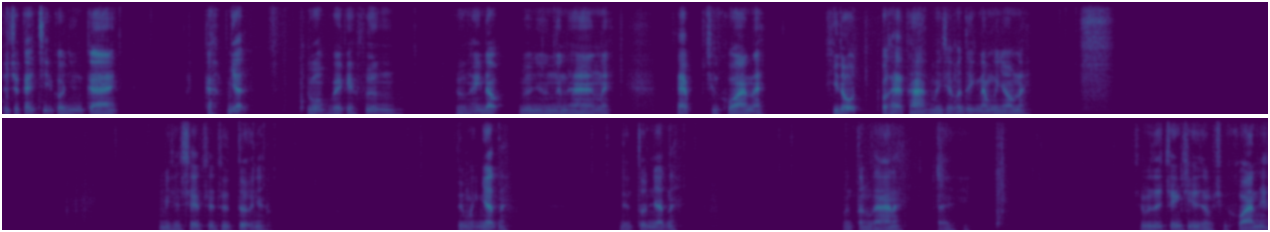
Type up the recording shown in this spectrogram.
để cho các anh chị có những cái cảm nhận đúng không? Về cái phương hướng hành động ví dụ như ngân hàng này thép chứng khoán này khí đốt và thép than mình sẽ phân tích năm cái nhóm này. Mình sẽ xem theo thứ tự nhé. Từ mạnh nhất này đến tốt nhất này còn tăng giá này. Đấy. Sẽ phân tích cho anh chị dòng chứng khoán nhé.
